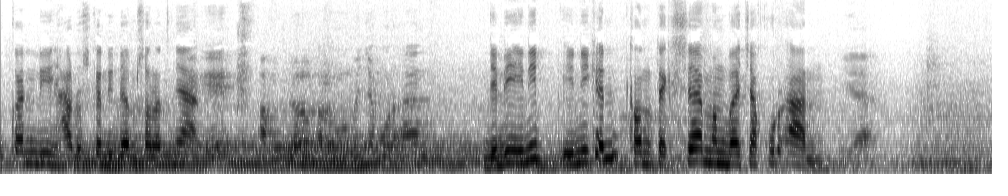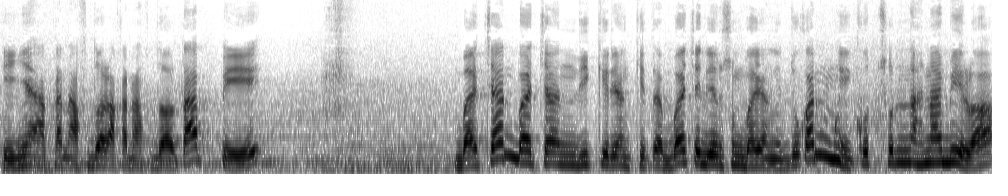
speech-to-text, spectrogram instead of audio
bukan diharuskan di dalam sholatnya. Afdal kalau mau baca Quran. Jadi ini ini kan konteksnya membaca Quran. Iya. Inya akan afdol akan afdol. Tapi bacaan-bacaan dikir yang kita baca di dalam sembahyang itu kan mengikut sunnah Nabi lah.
